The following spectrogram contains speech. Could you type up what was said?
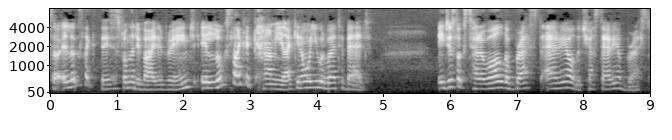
So it looks like this. is from the Divided range. It looks like a cami, like you know what you would wear to bed. It just looks terrible. The breast area or the chest area, breast.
